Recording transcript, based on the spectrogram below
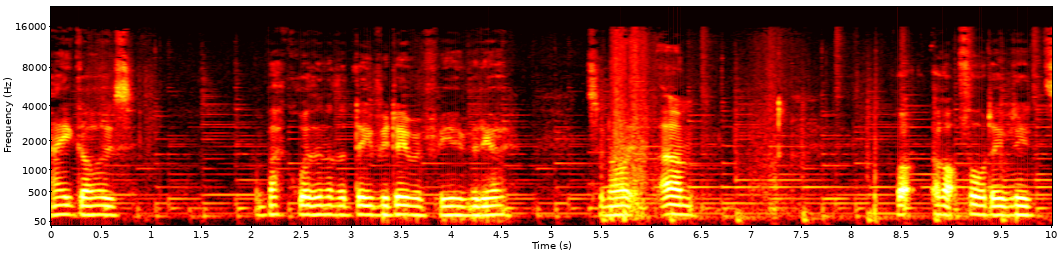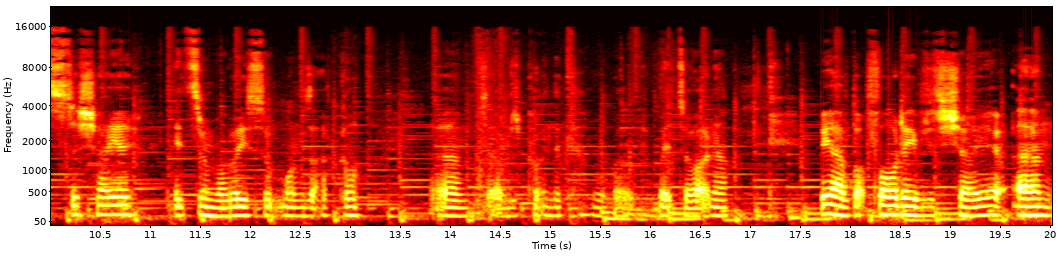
Hey guys, I'm back with another DVD review video tonight. Um, but I got four DVDs to show you. It's some of my recent ones that I've got. Um, so I'm just putting the camera up a bit to right now. But yeah, I've got four DVDs to show you. Um,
